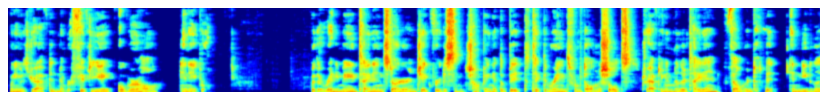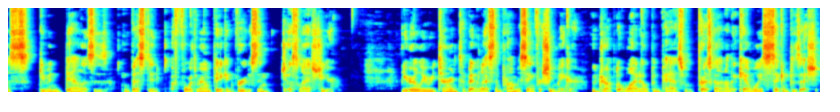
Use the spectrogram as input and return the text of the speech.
when he was drafted number 58 overall in April. With a ready made tight end starter and Jake Ferguson chomping at the bit to take the reins from Dalton Schultz, drafting another tight end felt redundant and needless given Dallas has invested a fourth round pick in Ferguson just last year. The early returns have been less than promising for Schoonmaker, who dropped a wide open pass from Prescott on the Cowboys' second possession.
